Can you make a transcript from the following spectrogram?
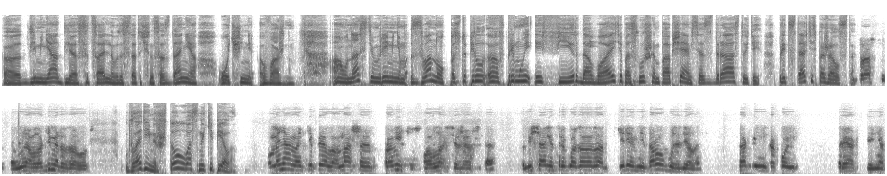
э, для меня, для социального достаточно создания очень важно. А у нас тем временем звонок поступил э, в прямой эфир. Давайте послушаем, пообщаемся. Здравствуйте. Представьтесь, пожалуйста. Здравствуйте. Меня Владимир зовут. Владимир, что у вас накипело? У меня накипело наше правительство, власть Ижевская. Обещали три года назад в деревне дорогу сделать. Так и никакой реакции нет.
